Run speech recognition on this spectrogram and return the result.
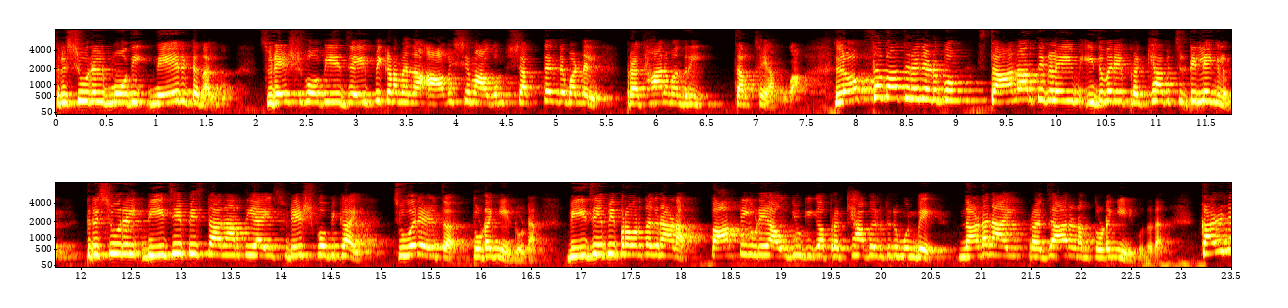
തൃശൂരിൽ മോദി നേരിട്ട് നൽകും. സുരേഷ് ഗോപിയെ ജയിപ്പിക്കണമെന്ന ആവശ്യമാകും ശക്തന്റെ മണ്ണിൽ പ്രധാനമന്ത്രി ചർച്ചയാക്കുക. ലോക്സഭാ തിരഞ്ഞെടുപ്പും സ്ഥാനാർത്ഥികളെയും ഇതുവരെ പ്രഖ്യാപിച്ചിട്ടില്ലെങ്കിലും തൃശൂരിൽ ബി ജെ പി സ്ഥാനാർത്ഥിയായി സുരേഷ് ഗോപിക്കായി ചുവരെഴുത്ത് തുടങ്ങിയിട്ടുണ്ട്. ബി ജെ പി പ്രവർത്തകരാണ് പാർട്ടിയുടെ ഔദ്യോഗിക പ്രഖ്യാപനത്തിനു മുൻപേ നടനായി പ്രചാരണം തുടങ്ങിയിരിക്കുന്നത്. കഴിഞ്ഞ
